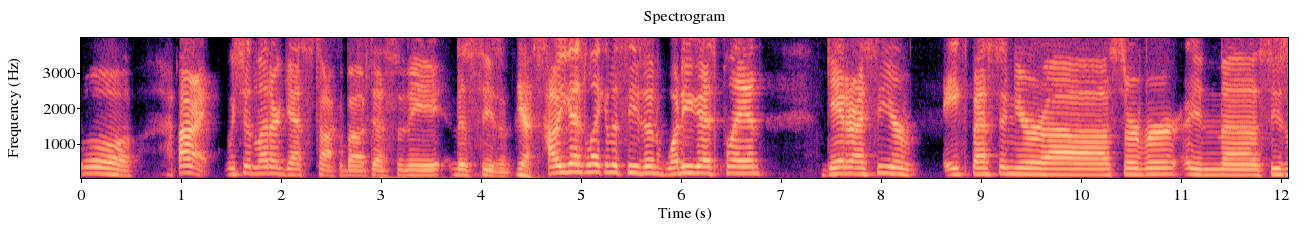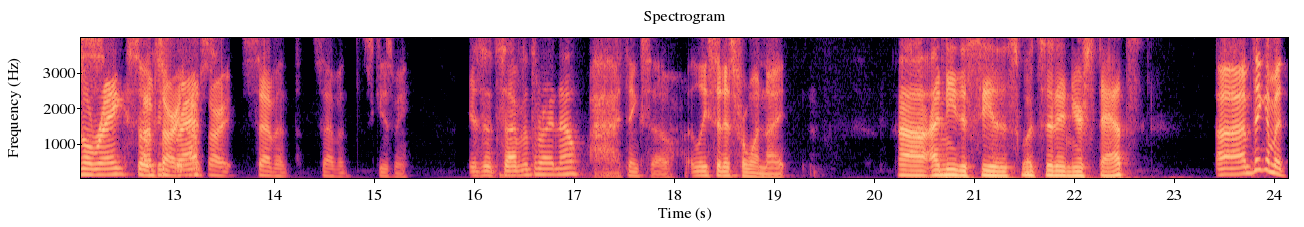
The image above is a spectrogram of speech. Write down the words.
oh. All right, we should let our guests talk about Destiny this season. Yes. How are you guys liking the season? What are you guys playing? Gator, I see you're eighth best in your uh, server in uh, seasonal rank. So I'm sorry. I'm sorry. Seventh. Seventh. Excuse me. Is it seventh right now? I think so. At least it is for one night. Uh, I need to see this. What's it in your stats? Uh, I'm thinking I'm at.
